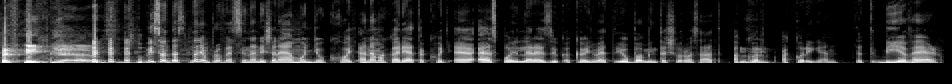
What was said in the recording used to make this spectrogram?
Pedig nem. Viszont ezt nagyon professzionálisan elmondjuk, hogy ha nem akarjátok, hogy elspoilerezzük a könyvet jobban, mint a sorozat, akkor, uh-huh. akkor igen. Tehát be aware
